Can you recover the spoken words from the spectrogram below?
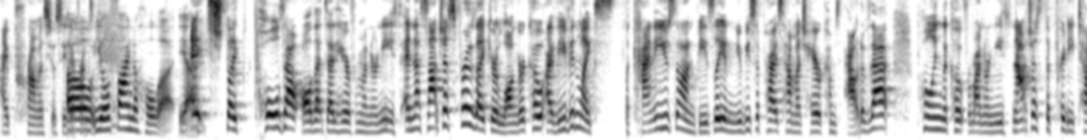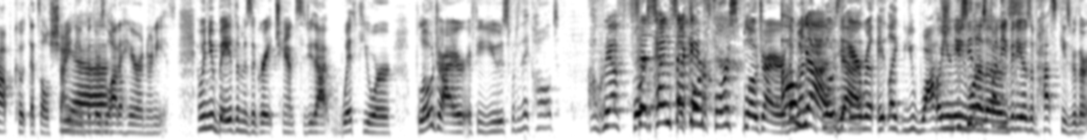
I promise you'll see a oh, difference. Oh, you'll find a whole lot. Yeah. it like pulls out all that dead hair from underneath, and that's not just for like your longer coat. I've even like kind of used it on Beasley, and you'd be surprised how much hair comes out of that, pulling the coat from underneath. Not just the pretty top coat that's all shiny, but there's a lot of hair underneath. And when you bathe them, is a great chance to do that with your blow dryer. If you use what are they called? Oh, we have Force- ten seconds. a for- force blow dryer. the oh, one yeah, that blows yeah. the air. It, like you watch. Oh, you you, see those, of funny those. videos of huskies where their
